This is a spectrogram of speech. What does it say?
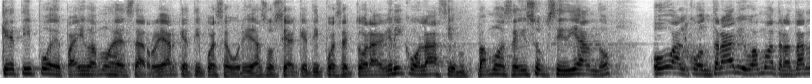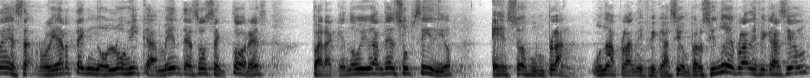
¿Qué tipo de país vamos a desarrollar? ¿Qué tipo de seguridad social? ¿Qué tipo de sector agrícola? Si vamos a seguir subsidiando o al contrario, vamos a tratar de desarrollar tecnológicamente esos sectores para que no vivan del subsidio. Eso es un plan, una planificación. Pero si no hay planificación,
